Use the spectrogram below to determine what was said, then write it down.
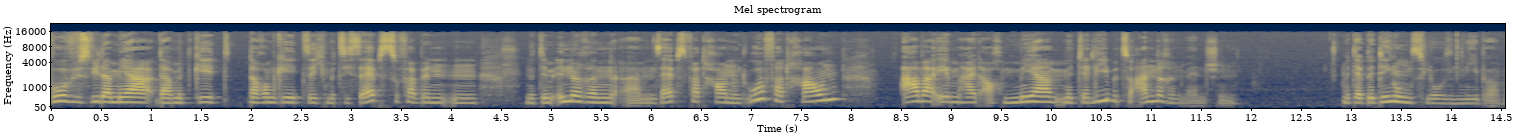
wo es wieder mehr damit geht, darum geht, sich mit sich selbst zu verbinden, mit dem inneren ähm, Selbstvertrauen und Urvertrauen aber eben halt auch mehr mit der Liebe zu anderen Menschen mit der bedingungslosen Liebe.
